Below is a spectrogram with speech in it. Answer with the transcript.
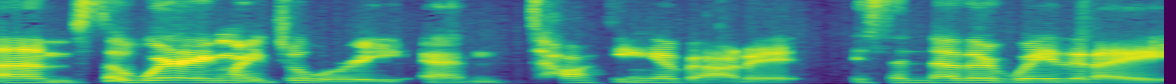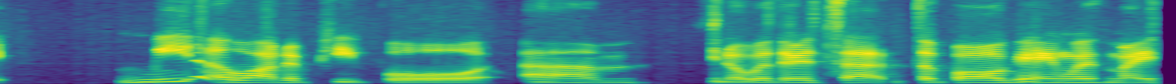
Um, so wearing my jewelry and talking about it is another way that I meet a lot of people. Um, you know, whether it's at the ball game with my,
